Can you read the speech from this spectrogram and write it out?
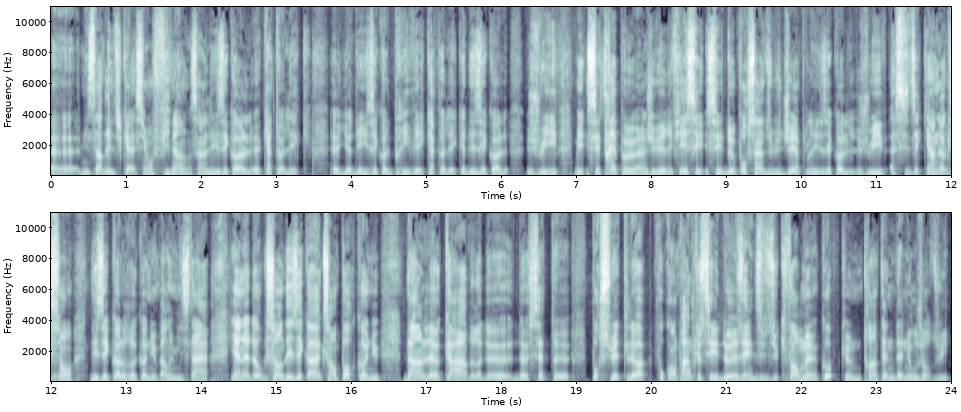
euh, le ministère de l'Éducation finance hein, les écoles euh, catholiques, Euh, il y a des écoles privées catholiques, il y a des écoles juives, mais c'est très peu hein, j'ai vérifié c'est c'est 2 du budget pour les écoles juives assidiques, il y en a qui sont des écoles reconnues par le ministère, il y en a d'autres qui sont des écoles qui sont pas reconnues. Dans le cadre de, de cette poursuite-là, faut comprendre que ces deux individus qui forment un couple qui a une trentaine d'années aujourd'hui,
